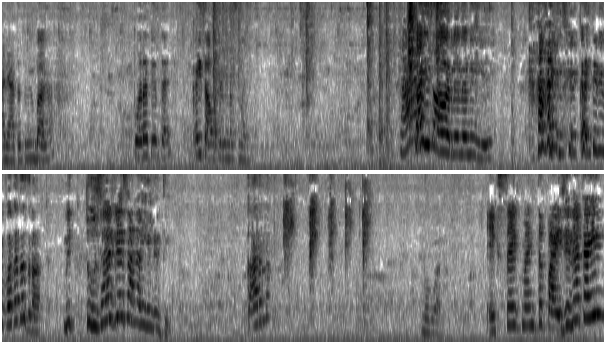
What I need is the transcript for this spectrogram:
आणि आता तुम्ही बघा परत येत आहे. काहीच आवरलेलंच नाही. काहीच आवरलेलं नाहीये. कंटिन्यू बघतच राहा. मी तुझा ड्रेस आणायला गेली होती. कारण बघू आता. एक्साइटमेंट तर पाहिजे ना काही?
